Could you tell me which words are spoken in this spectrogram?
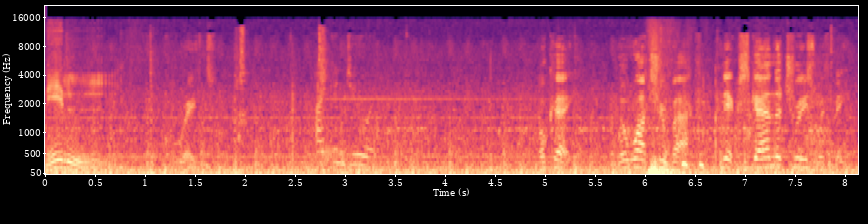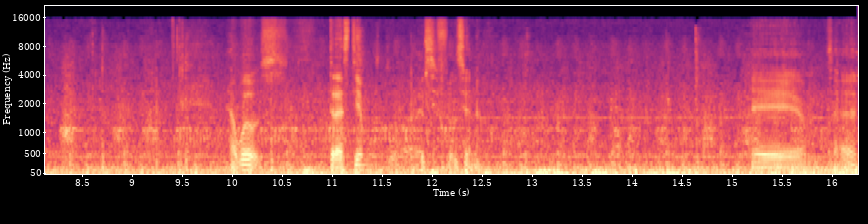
Nil. Great. I can do it. Okay, we'll watch your back. Nick, scan the trees with me. A huevos. Trasteamos a ver si funciona. Eh, a ver.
